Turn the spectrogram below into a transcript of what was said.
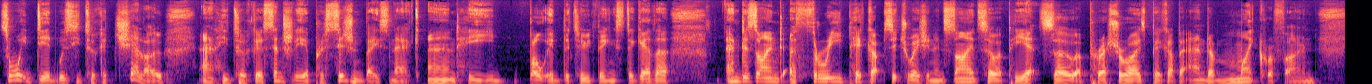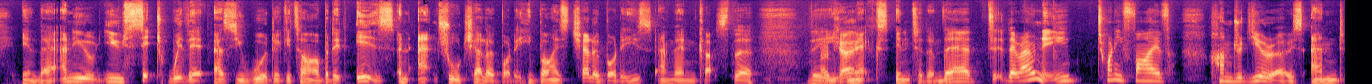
So what he did was he took a cello and he took essentially a precision bass neck and he bolted the two things together and designed a three pickup situation inside. So a piezo, a pressurized pickup, and a microphone in there, and you you sit with it as you would a guitar, but it is an actual cello body. He buys cello bodies and then cuts the the Okay. necks into them. They're they're only twenty five hundred euros, and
